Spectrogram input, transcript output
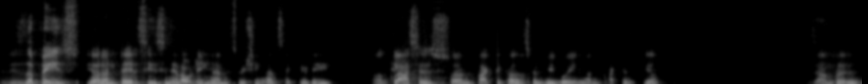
This is the page your entire CCNA routing and switching and security uh, classes and practicals will be going on practice here. Example,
